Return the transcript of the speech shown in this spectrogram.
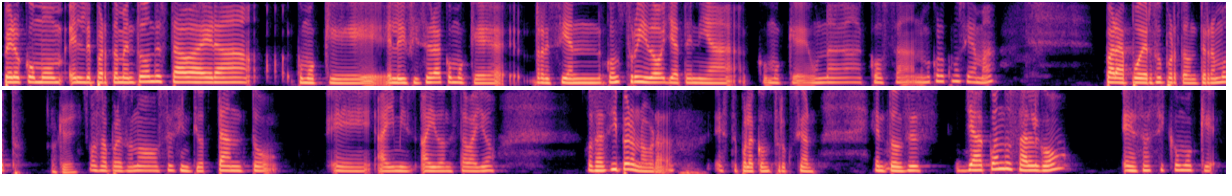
Pero como el departamento donde estaba era como que el edificio era como que recién construido, ya tenía como que una cosa, no me acuerdo cómo se llama, para poder soportar un terremoto. Ok. O sea, por eso no se sintió tanto eh, ahí, ahí donde estaba yo. O sea, sí, pero no, ¿verdad? Este, por la construcción. Entonces, ya cuando salgo, es así como que,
